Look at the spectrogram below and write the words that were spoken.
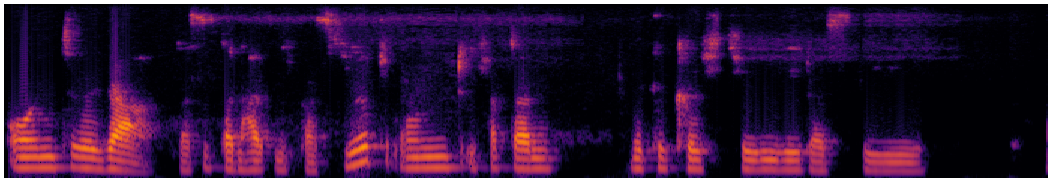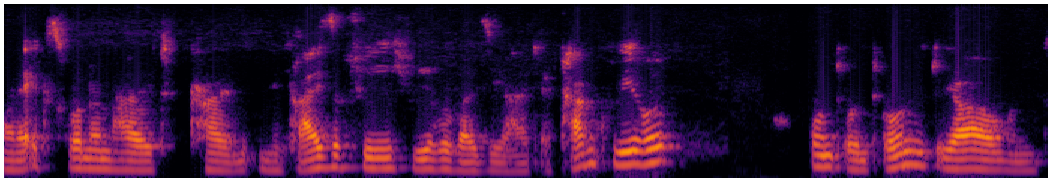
Und äh, ja, das ist dann halt nicht passiert. Und ich habe dann mitgekriegt, irgendwie, dass die meine Ex-Freundin halt kein, nicht reisefähig wäre, weil sie halt erkrankt wäre. Und, und, und, ja, und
